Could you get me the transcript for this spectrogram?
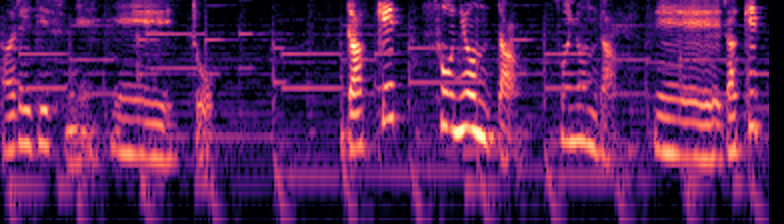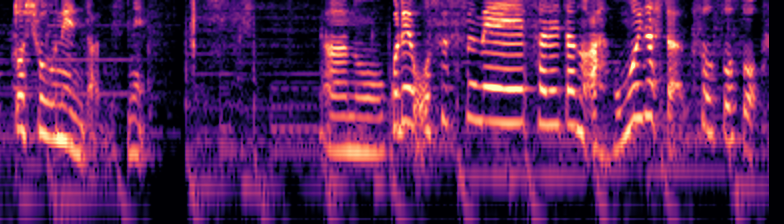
あれですねえっ、とラケットソニョン団ソニョン団、えー、ラケット少年団ですね。あの、これおすすめされたの、あ、思い出した。そうそうそう。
